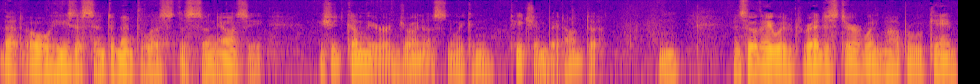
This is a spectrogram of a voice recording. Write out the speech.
that, oh, he's a sentimentalist, the sannyasi. He should come here and join us and we can teach him Vedanta. Hmm. And so they would register when Mahaprabhu came.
